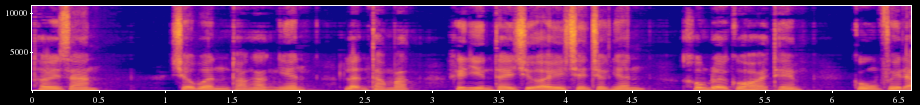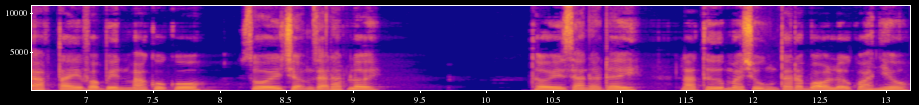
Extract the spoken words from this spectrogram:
Thời gian. Triệu Bân thoáng ngạc nhiên, lẫn thắc mắc khi nhìn thấy chữ ấy trên chiếc nhẫn, không đợi cô hỏi thêm, cùng vì đã áp tay vào bên má của cô, rồi chậm rãi đáp lời. Thời gian ở đây là thứ mà chúng ta đã bỏ lỡ quá nhiều.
